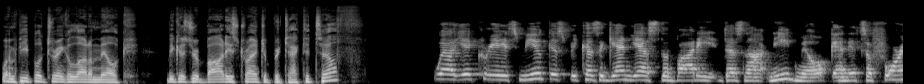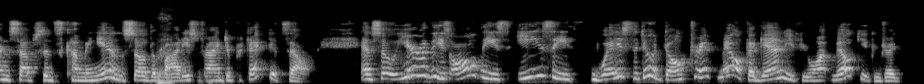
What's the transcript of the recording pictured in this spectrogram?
when people drink a lot of milk? Because your body's trying to protect itself? Well, it creates mucus because, again, yes, the body does not need milk and it's a foreign substance coming in. So the right. body's trying to protect itself. And so here are these all these easy ways to do it. Don't drink milk. Again, if you want milk, you can drink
